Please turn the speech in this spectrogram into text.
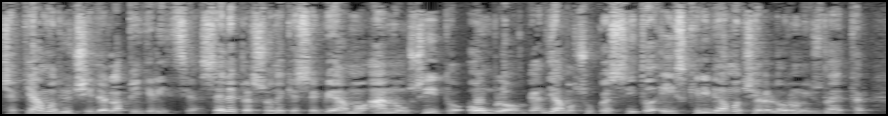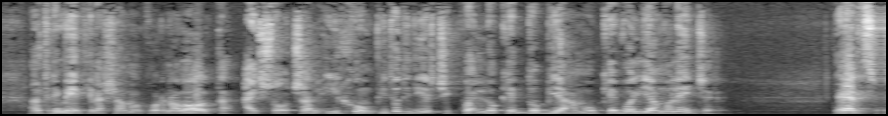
Cerchiamo di uccidere la pigrizia. Se le persone che seguiamo hanno un sito o un blog, andiamo su quel sito e iscriviamoci alle loro newsletter, altrimenti lasciamo ancora una volta ai social il compito di dirci quello che dobbiamo, che vogliamo leggere. Terzo,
